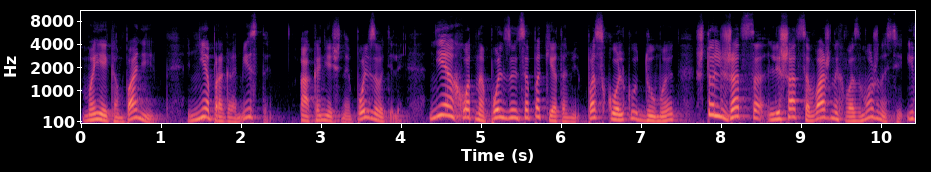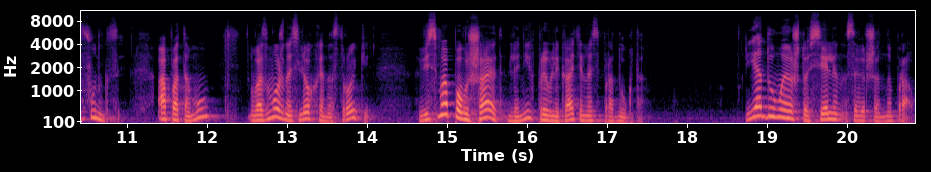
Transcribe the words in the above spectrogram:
моей компании не программисты, а конечные пользователи неохотно пользуются пакетами, поскольку думают, что лишатся, лишатся важных возможностей и функций, а потому возможность легкой настройки весьма повышает для них привлекательность продукта. Я думаю, что Селин совершенно прав.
